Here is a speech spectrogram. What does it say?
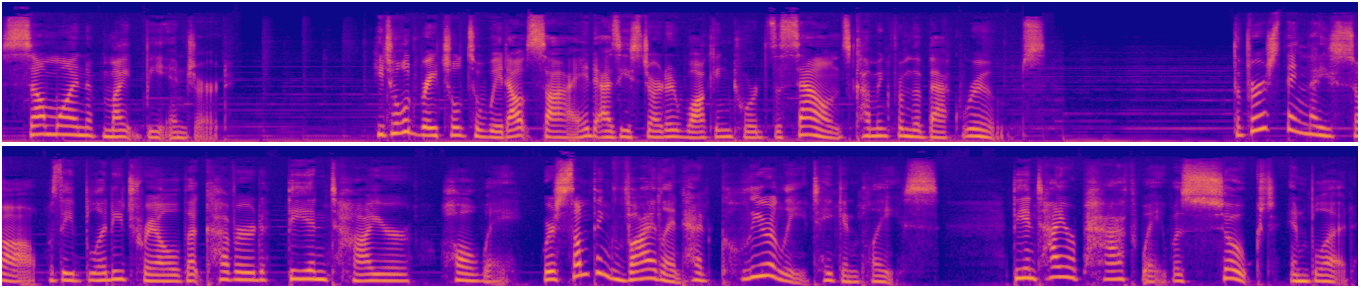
someone might be injured. He told Rachel to wait outside as he started walking towards the sounds coming from the back rooms. The first thing that he saw was a bloody trail that covered the entire hallway, where something violent had clearly taken place. The entire pathway was soaked in blood.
